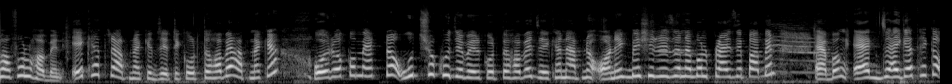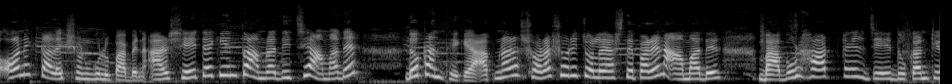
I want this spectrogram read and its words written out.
সফল হবেন। এক্ষেত্রে আপনাকে যেটি করতে হবে, আপনাকে ওই রকম একটা উৎস খুঁজে বের করতে হবে, যেখানে আপনি অনেক বেশি রিজনেবল প্রাইজে পাবেন এবং এক জায়গা থেকে অনেক কালেকশনগুলো পাবেন। আর সেইটা কিন্তু আমরা দিচ্ছি আমাদের দোকান থেকে। আপনারা সরাসরি চলে আসতে পারেন আমাদের বাবুরহাটের যে দোকানটি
